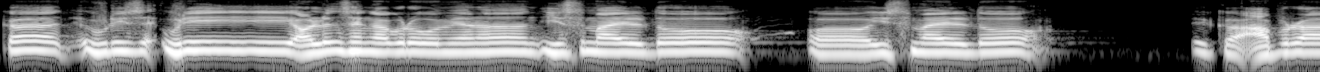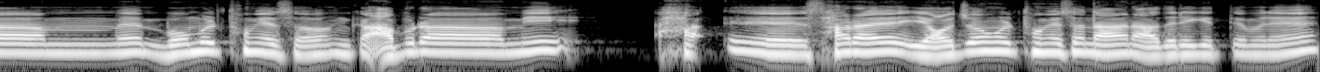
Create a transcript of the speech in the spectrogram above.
그러니까 우리 우리 얼른 생각으로 보면은 이스마엘도 어, 이스마엘도 그 아브라함의 몸을 통해서 그러니까 아브라함이 사라의 여종을 통해서 낳은 아들이기 때문에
